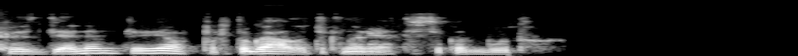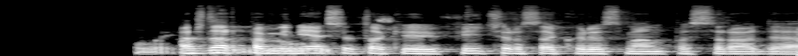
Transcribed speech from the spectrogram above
Kasdieniam tai jo, portugalų tik norėtųsi, kad būtų. Aš dar paminėsiu tokį featuresą, kuris man pasirodė,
